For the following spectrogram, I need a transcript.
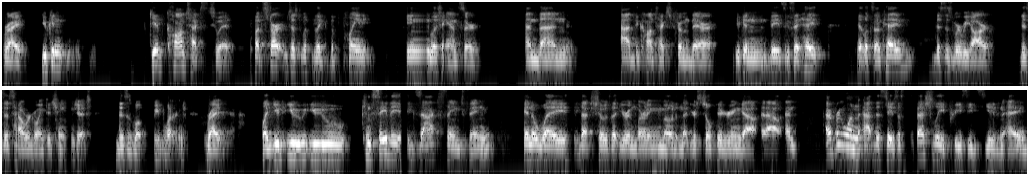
right? You can give context to it, but start just with like the plain English answer and then add the context from there. You can basically say, hey, it looks okay. This is where we are this is how we're going to change it. This is what we've learned right? Like you you you can say the exact same thing in a way that shows that you're in learning mode and that you're still figuring out it out and everyone at this stage especially pre-seed season a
